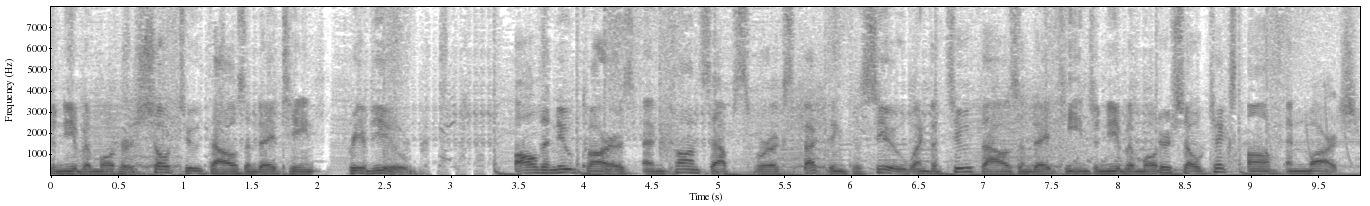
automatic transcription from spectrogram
Geneva Motor Show 2018 preview. All the new cars and concepts we're expecting to see when the 2018 Geneva Motor Show kicks off in March.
